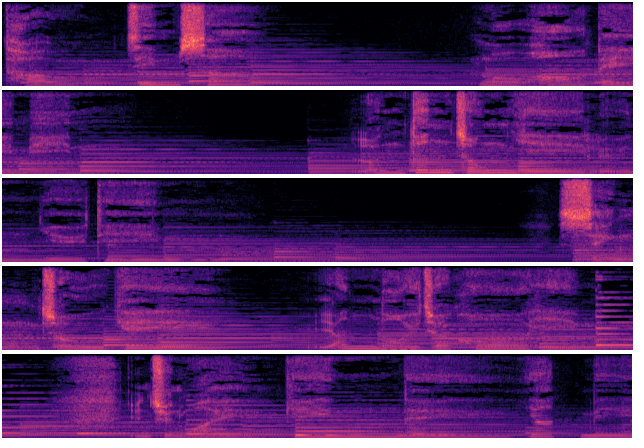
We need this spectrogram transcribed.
头沾湿，无可避免。伦敦总依恋。点乘早机，忍耐着呵欠，完全为见你一面，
